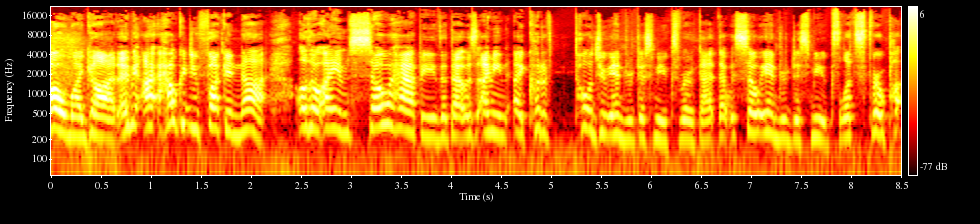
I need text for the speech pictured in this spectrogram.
Oh my god. I mean, I, how could you fucking not? Although I am so happy that that was. I mean, I could have told you Andrew Dismukes wrote that. That was so Andrew Dismukes. Let's throw. Po-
